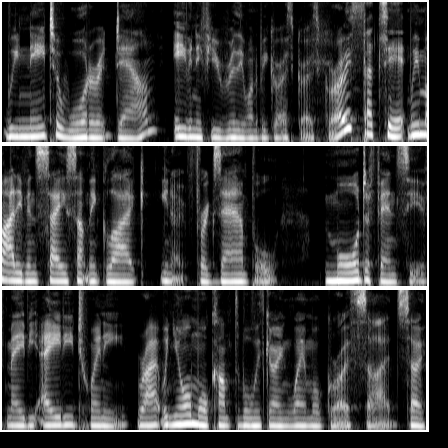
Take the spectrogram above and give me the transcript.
we need to water it down, even if you really want to be growth, growth, growth. That's it. We might even say something like, you know, for example, more defensive, maybe 80 20, right? When you're more comfortable with going way more growth side. So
